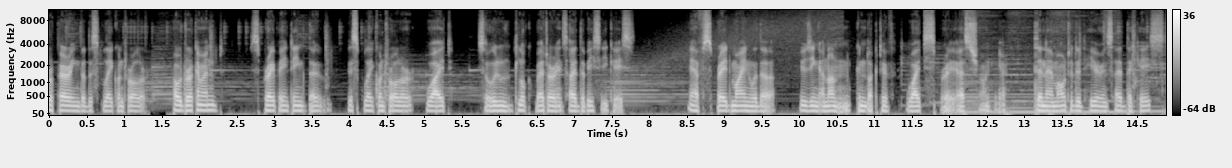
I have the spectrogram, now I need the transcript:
Preparing the display controller. I would recommend spray painting the display controller white so it would look better inside the PC case. I have sprayed mine with a using a non-conductive white spray as shown here. Then I mounted it here inside the case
